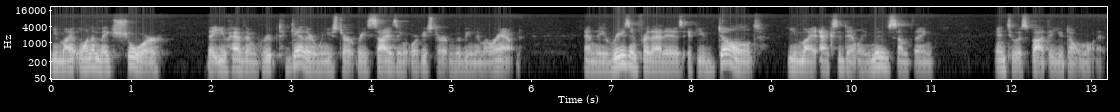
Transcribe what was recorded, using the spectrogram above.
You might want to make sure that you have them grouped together when you start resizing or if you start moving them around. And the reason for that is if you don't, you might accidentally move something into a spot that you don't want it.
